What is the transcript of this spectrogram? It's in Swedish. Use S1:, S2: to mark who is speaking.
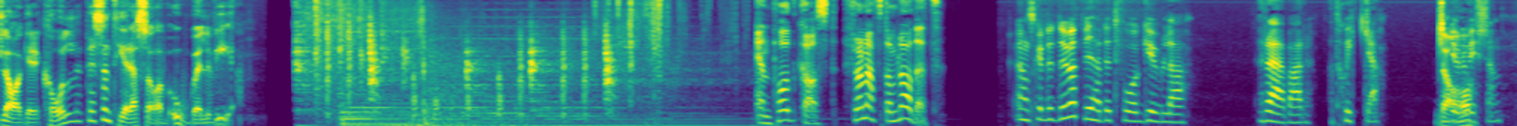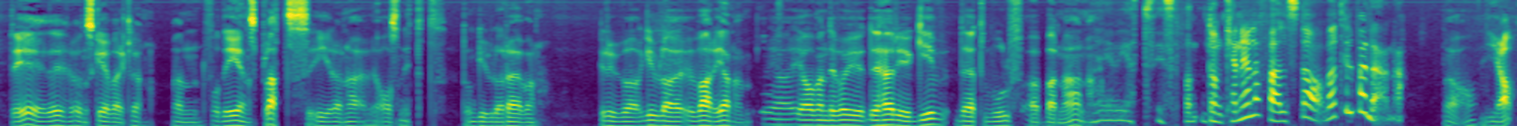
S1: Schlagerkoll presenteras av OLV.
S2: En podcast från Aftonbladet.
S3: Önskade du att vi hade två gula rävar att skicka till
S4: Ja,
S3: Eurovision?
S4: det, det önskar jag verkligen. Men får det ens plats i det här avsnittet? De gula rävarna. Gruva, gula vargarna. Ja, ja men det var ju, det här är ju Give That Wolf a Banana.
S3: Nej, jag vet. det är så fan- De kan i alla fall stava till banana.
S4: Ja.
S5: Ja.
